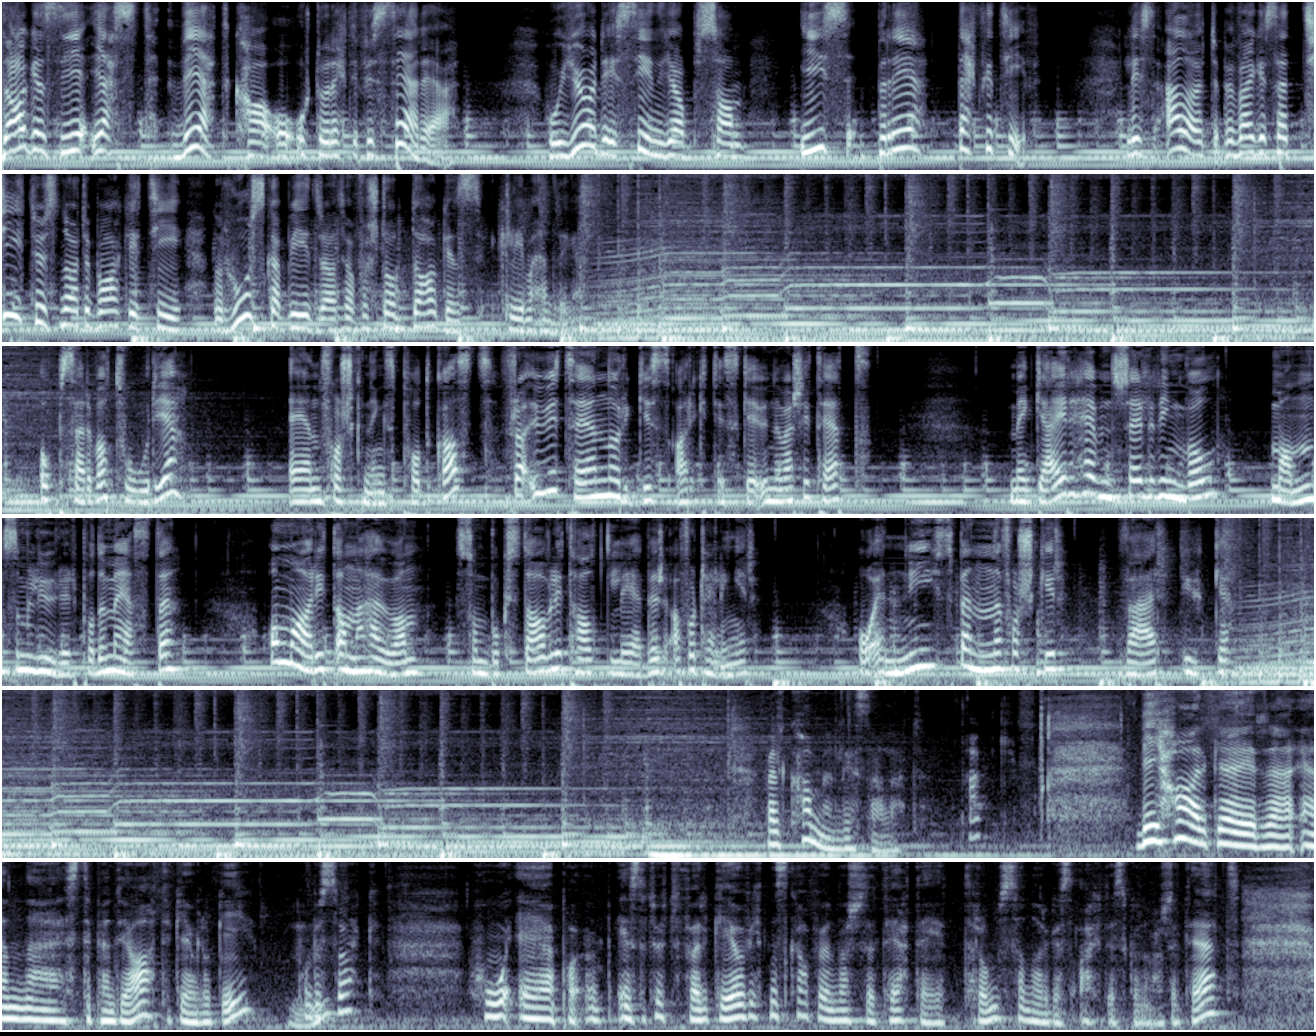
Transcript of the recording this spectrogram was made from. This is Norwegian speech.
Dagens gjest vet hva å ortorektifisere er. Hun gjør det i sin jobb som isbredetektiv. Liz Allert beveger seg 10 000 år tilbake i tid når hun skal bidra til å forstå dagens klimaendringer. Observatoriet. En forskningspodkast fra UiT Norges arktiske universitet. Med Geir Hevnskjell Ringvold, mannen som lurer på det meste, og Marit Anne Hauan, som bokstavelig talt lever av fortellinger. Og en ny, spennende forsker hver uke. Velkommen, Lise Allert. Takk. Vi har Geir, en stipendiat i geologi på besøk. Hun er på Institutt for geovitenskap ved Universitetet i Tromsø, Norges arktiske universitet.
